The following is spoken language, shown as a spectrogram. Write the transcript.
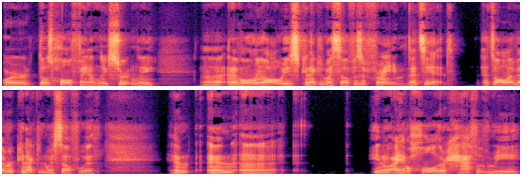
or those whole families certainly, uh, and I've only always connected myself as a frame. That's it. That's all I've ever connected myself with, and and uh, you know, I have a whole other half of me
